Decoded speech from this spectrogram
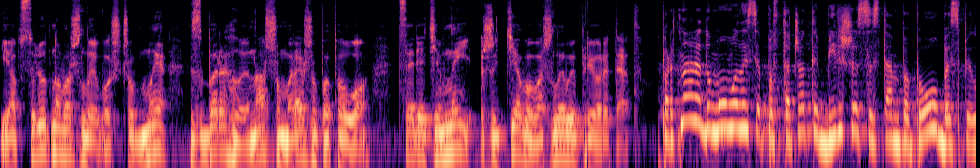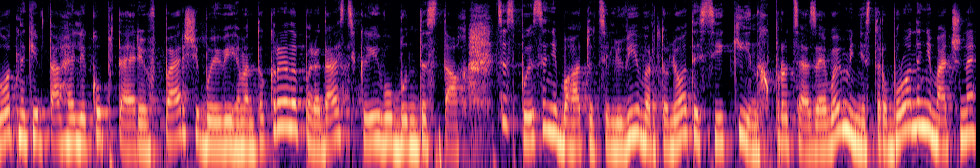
і абсолютно важливо, щоб ми зберегли нашу мережу ППО. Це рятівний життєво важливий пріоритет. Партнери домовилися постачати більше систем ППО, безпілотників та гелікоптерів. Перші бойові гвинтокрили передасть Києву Бундестаг. Це списані багатоцільові вертольоти Сі Кінг. Про це заявив міністр оборони Німеччини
